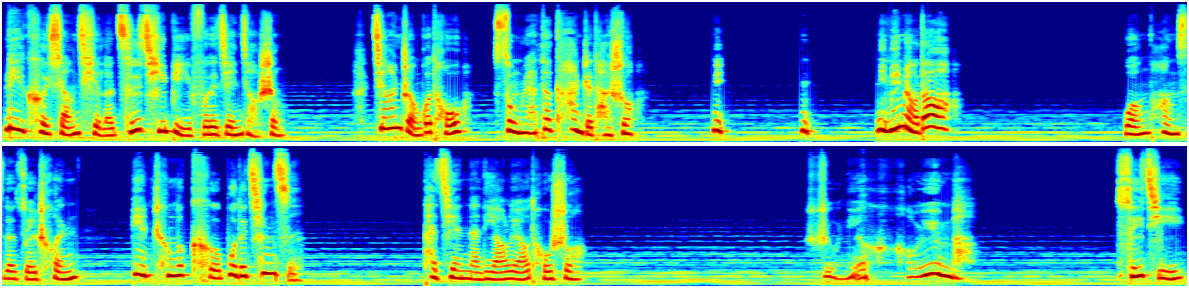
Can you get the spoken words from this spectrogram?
立刻响起了此起彼伏的尖叫声。江安转过头，悚然的看着他说：“你，你，你没秒到啊。”王胖子的嘴唇。变成了可怖的青紫。他艰难的摇了摇头，说：“祝你好运吧。”随即，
